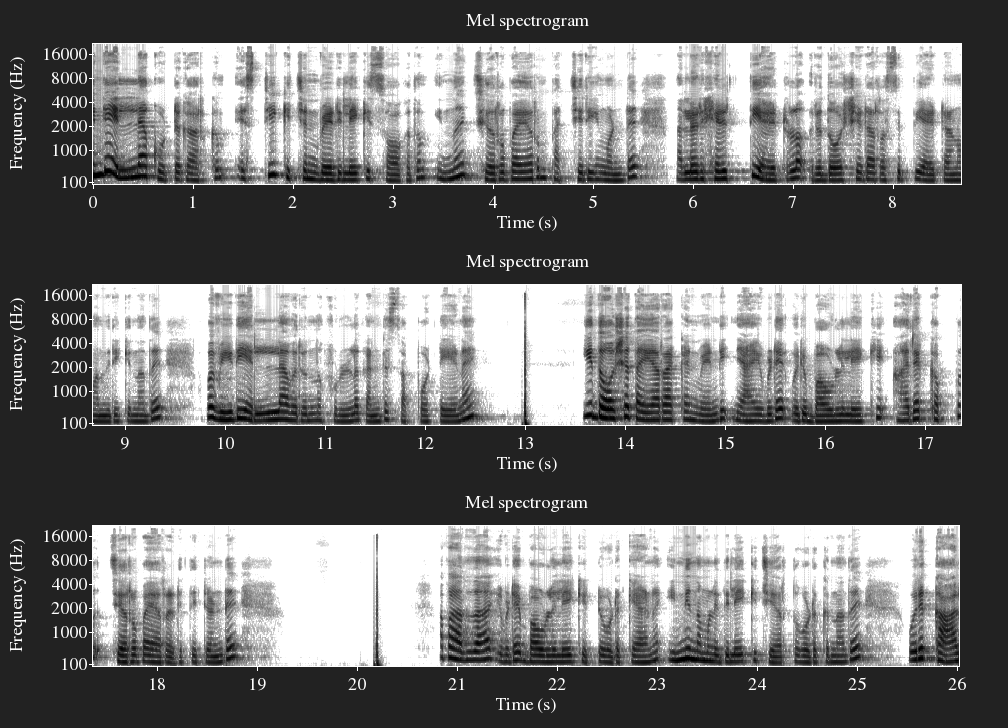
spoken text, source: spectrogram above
എന്റെ എല്ലാ കൂട്ടുകാർക്കും എസ് ടി കിച്ചൺ വേഡിലേക്ക് സ്വാഗതം. ഇന്ന് ചെറുപയറും പച്ചരിയും കൊണ്ട് നല്ലൊരു ഹെൽത്തി ആയിട്ടുള്ള ഒരു ദോശയുടെ റെസിപ്പി ആയിട്ടാണ് വന്നിരിക്കുന്നത്. അപ്പോൾ വീഡിയോ എല്ലാവരും ഒന്ന് ഫുള്ള് കണ്ട് സപ്പോർട്ട് ചെയ്യണേ. ഈ ദോശ തയ്യാറാക്കാൻ വേണ്ടി ഞാൻ ഇവിടെ ഒരു ബൗളിലേക്ക് അര കപ്പ് ചെറുപയർ എടുത്തിട്ടുണ്ട്. അപ്പോൾ അതാ ഇവിടെ ബൗളിലേക്ക് ഇട്ട് കൊടുക്കുകയാണ്. ഇനി നമ്മൾ ഇതിലേക്ക് ചേർത്ത് കൊടുക്കുന്നത് ഒരു കാൽ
